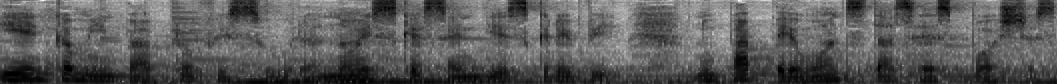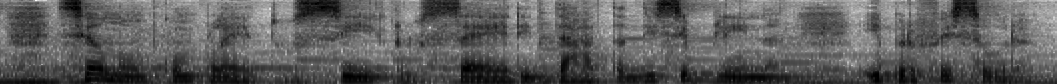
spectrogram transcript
e encaminhe para a professora, não esquecendo de escrever no papel antes das respostas seu nome completo, ciclo, série, data, disciplina e professora.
